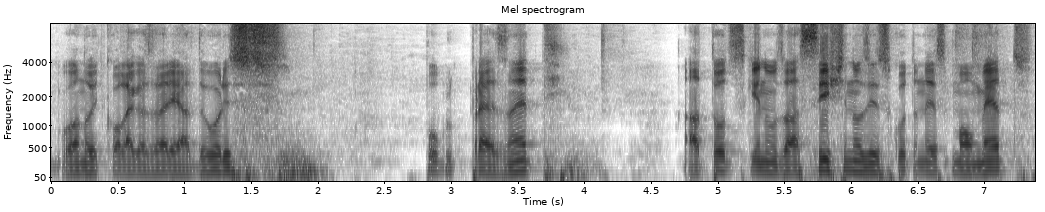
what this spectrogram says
Boa noite, colegas vereadores, público presente, a todos que nos assistem nos escutam nesse momento,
